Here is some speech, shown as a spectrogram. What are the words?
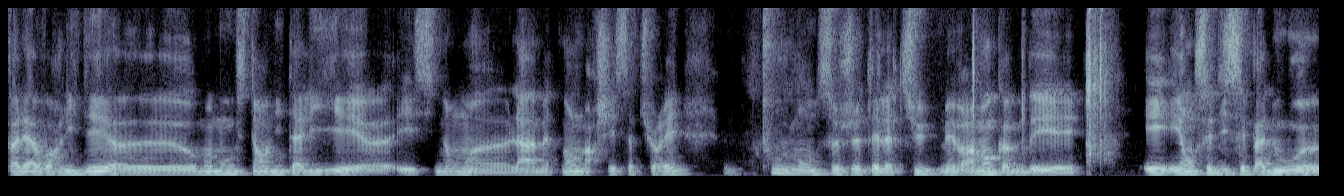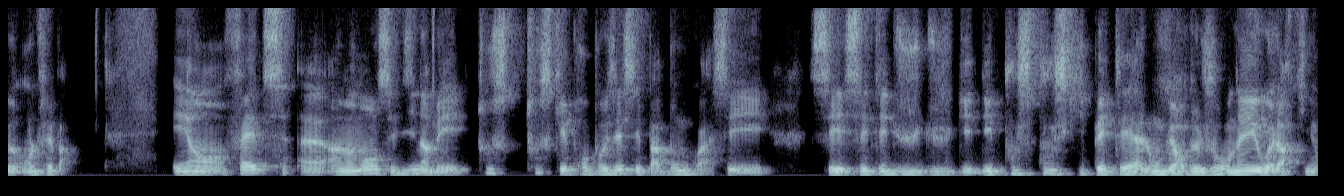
fallait avoir l'idée au moment où c'était en Italie et, sinon là maintenant le marché est saturé, tout le monde se jetait là-dessus, mais vraiment comme des et, on s'est dit c'est pas nous, on le fait pas. Et en fait, à un moment on s'est dit non mais tout, tout ce qui est proposé c'est pas bon quoi, c'est c'était du, des pouces-pouces qui pétaient à longueur de journée ou alors qui Je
